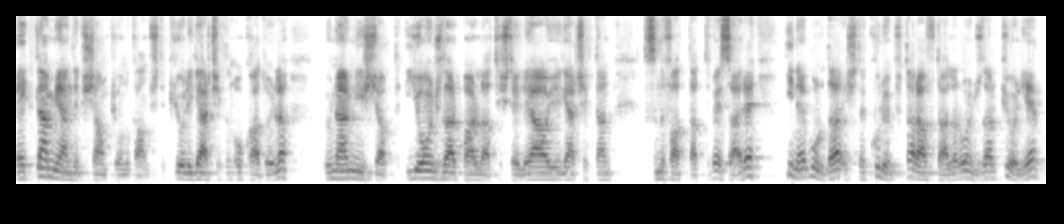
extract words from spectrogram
beklenmeyen de bir şampiyonluk almıştı. Pioli gerçekten o kadroyla önemli iş yaptı. İyi oyuncular parlattı işte Leao'yu gerçekten sınıf atlattı vesaire. Yine burada işte kulüp, taraftarlar, oyuncular Pioli'ye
